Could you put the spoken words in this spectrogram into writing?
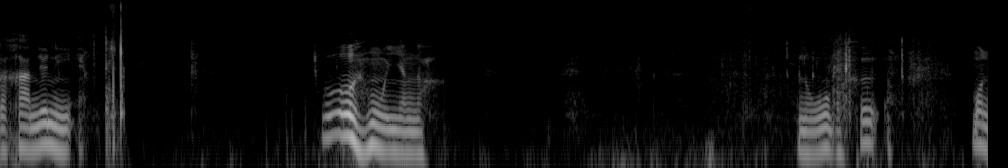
กับขามอยู่นี่ โอ้ยหูยังเนาะหนูบ่คือม่อน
